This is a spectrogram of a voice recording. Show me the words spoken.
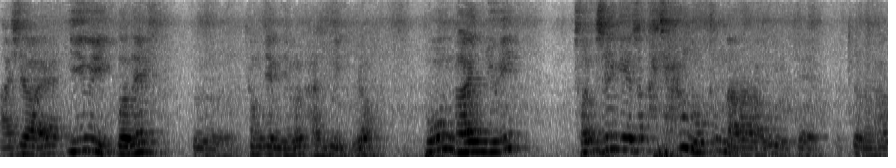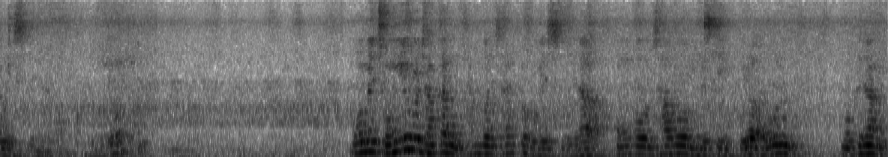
아시아의 2위권의 그 경쟁력을 가지고 있고요. 보험 가입률이 전 세계에서 가장 높은 나라라고 이렇게 표현을 하고 있습니다. 보험의 종류를 잠깐 한번 살펴보겠습니다. 공보험, 사보험 이렇게 있고요. 이거는 뭐 그냥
